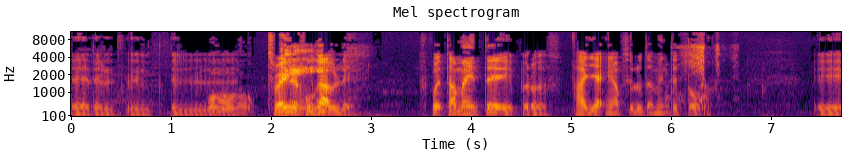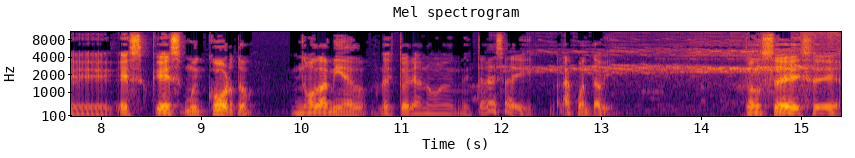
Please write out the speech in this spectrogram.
eh, del del- del Ok. trailer jugable. Supuestamente, pero falla en absolutamente todo. Eh, es que es muy corto, no da miedo, la historia no me interesa y me la cuenta bien. Entonces, eh,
